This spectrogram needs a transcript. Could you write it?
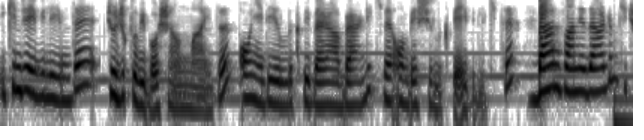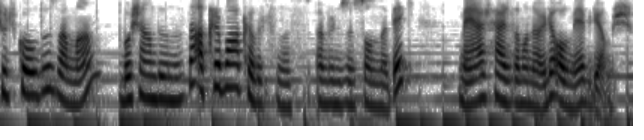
İkinci evliliğimde çocuklu bir boşanmaydı. 17 yıllık bir beraberlik ve 15 yıllık bir evlilikti. Ben zannederdim ki çocuk olduğu zaman boşandığınızda akraba kalırsınız ömrünüzün sonuna dek. Meğer her zaman öyle olmayabiliyormuş.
